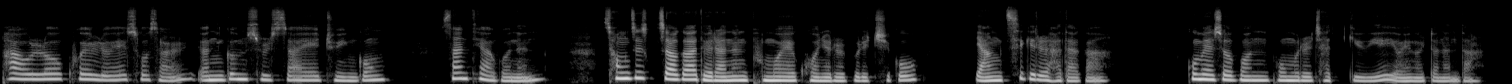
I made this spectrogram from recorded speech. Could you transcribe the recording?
파울로 코엘료의 소설 연금술사의 주인공 산티아고는 성직자가 되라는 부모의 권유를 뿌리치고 양치기를 하다가 꿈에서 본 보물을 찾기 위해 여행을 떠난다.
